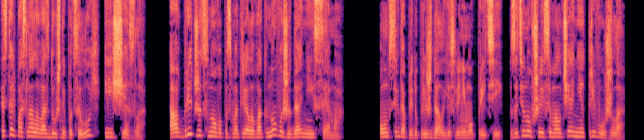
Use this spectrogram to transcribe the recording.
Эстель послала воздушный поцелуй и исчезла. А Бриджит снова посмотрела в окно в ожидании Сэма. Он всегда предупреждал, если не мог прийти. Затянувшееся молчание тревожило.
